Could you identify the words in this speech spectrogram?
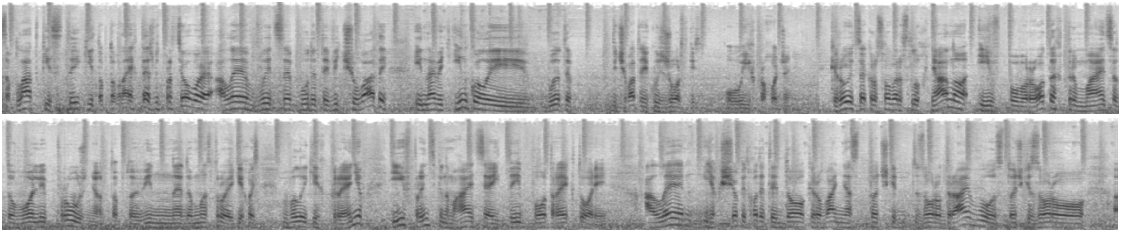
заплатки, стики. Тобто вона їх теж відпрацьовує, але ви це будете відчувати, і навіть інколи будете відчувати якусь жорсткість у їх проходженні. Керується кросовер слухняно і в поворотах тримається доволі пружньо, тобто він не демонструє якихось великих кренів і, в принципі, намагається йти по траєкторії. Але якщо підходити до керування з точки зору драйву, з точки зору е,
